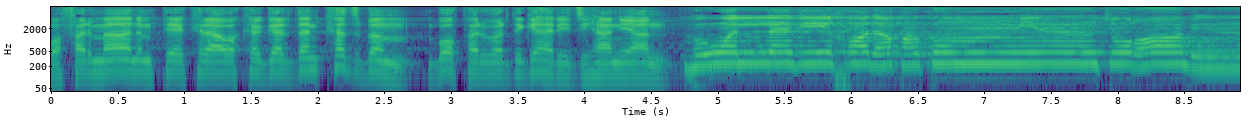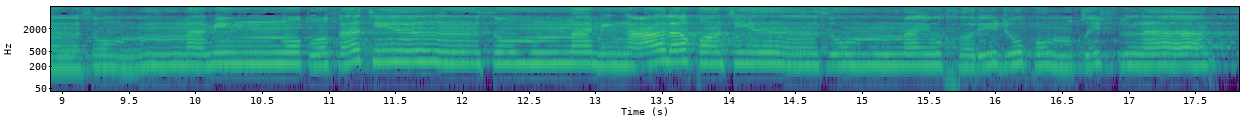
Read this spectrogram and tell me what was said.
و فەرمانم پێکراوە کە گەردەن کەچ بم بۆ هو الذي خلقكم من تراب ثم من نطفة ثم من علقة ثم يخرجكم طفلاً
